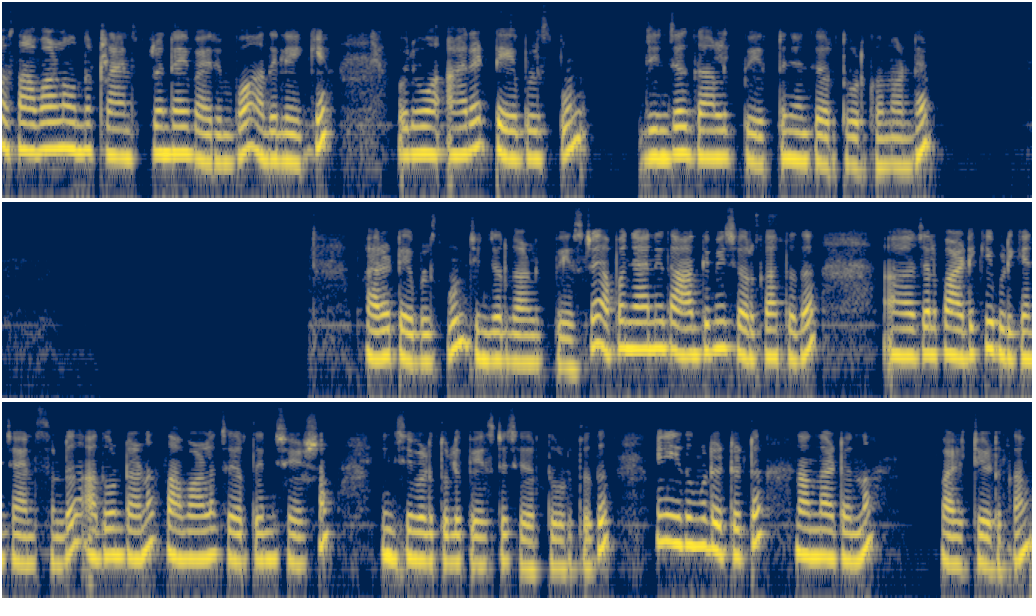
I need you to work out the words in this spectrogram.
അപ്പോൾ സവാള ഒന്ന് ട്രാൻസ്പെറന്റായി വരുമ്പോൾ അതിലേക്ക് ഒരു അര ടേബിൾ സ്പൂൺ ജിഞ്ചർ ഗാർലിക് പേസ്റ്റ് ഞാൻ ചേർത്ത് കൊടുക്കുന്നുണ്ട്. അര ടേബിൾ സ്പൂൺ ജിഞ്ചർ ഗാർലിക് പേസ്റ്റ് അപ്പോൾ ഞാനിത് ആദ്യമേ ചേർക്കാത്തത് ചിലപ്പോൾ അടുക്കി പിടിക്കാൻ ചാൻസ് ഉണ്ട്. അതുകൊണ്ടാണ് സവാള ചേർത്തതിന് ശേഷം ഇഞ്ചി വെളുത്തുള്ളി പേസ്റ്റ് ചേർത്ത് കൊടുത്തത്. ഇനി ഇതും കൂടി ഇട്ടിട്ട് നന്നായിട്ടൊന്ന് വഴറ്റിയെടുക്കാം.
